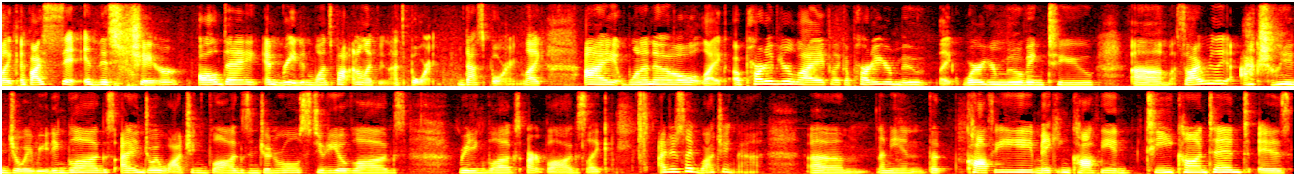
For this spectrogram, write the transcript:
like, if I sit in this chair all day and read in one spot, I don't like reading. That's boring. That's boring. Like, I want to know, like, a part of your life, like, a part of your move, like, where you're moving to. Um, so I really actually enjoy enjoy reading vlogs. I enjoy watching vlogs in general, studio vlogs, reading vlogs, art vlogs. Like, I just like watching that. Um, I mean, the coffee, making coffee and tea content is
